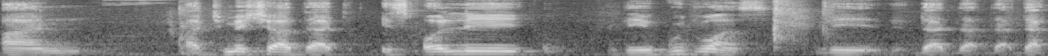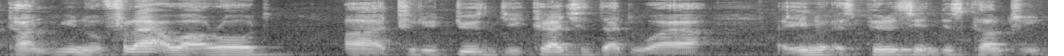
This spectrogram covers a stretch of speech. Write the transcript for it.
and uh, to make sure that it's only the good ones the, that, that, that can you know fly our road uh, to reduce the crashes that we are you know experiencing in this country.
